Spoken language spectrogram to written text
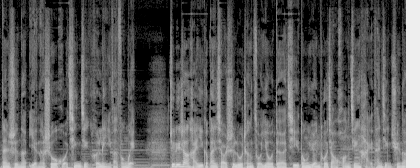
但是呢，也能收获清静和另一番风味。距离上海一个半小时路程左右的启东圆陀角黄金海滩景区呢，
